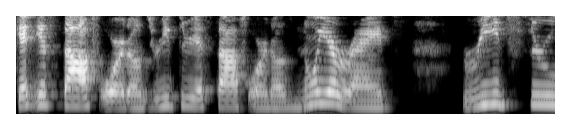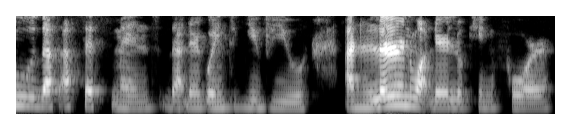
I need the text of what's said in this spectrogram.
get your staff orders, read through your staff orders, know your rights, read through that assessment that they're going to give you and learn what they're looking for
